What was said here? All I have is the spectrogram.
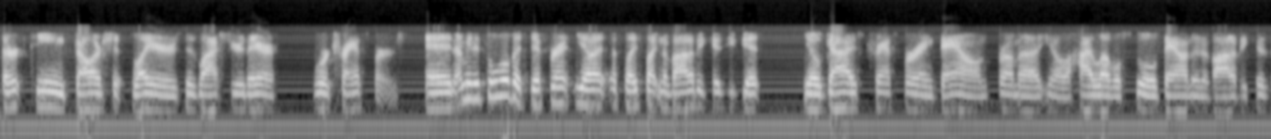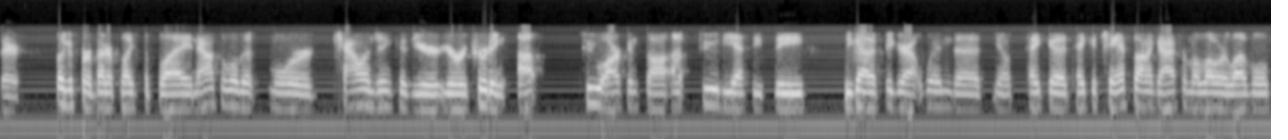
13 scholarship players his last year there were transfers. And I mean, it's a little bit different, you know, at a place like Nevada because you get, you know, guys transferring down from a, you know, a high level school down to Nevada because they're looking for a better place to play. Now it's a little bit more challenging because you're you're recruiting up to Arkansas, up to the SEC. You got to figure out when to, you know, take a take a chance on a guy from a lower level.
